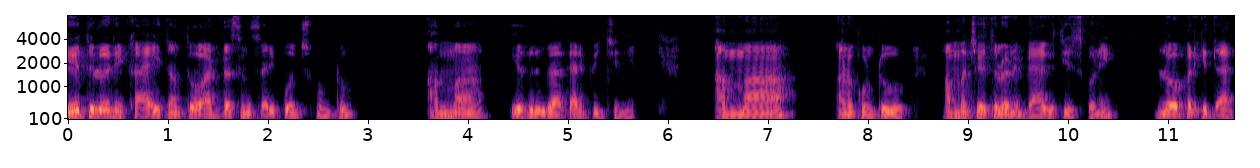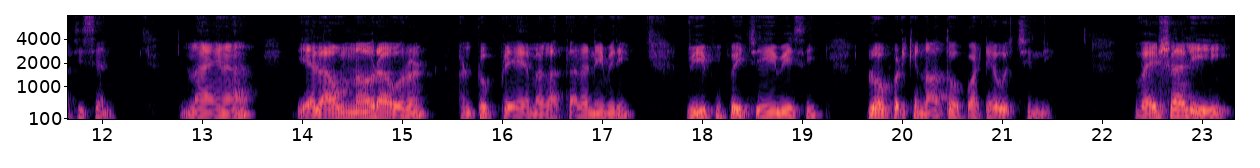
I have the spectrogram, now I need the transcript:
చేతిలోని కాగితంతో అడ్రస్ను సరిపోల్చుకుంటూ అమ్మ ఎదురుగా కనిపించింది. అమ్మా అనుకుంటూ అమ్మ చేతిలోని బ్యాగు తీసుకొని లోపలికి దారి తీశాను. నాయన ఎలా ఉన్నావురా వరుణ్? అంటూ ప్రేమగా తల నిమిరి వీపుపై చేయి వేసి లోపలికి నాతో పాటే వచ్చింది. వైశాలి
